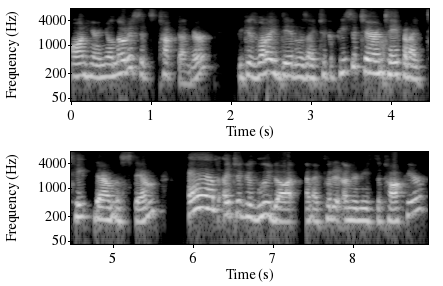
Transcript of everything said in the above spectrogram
on here and you'll notice it's tucked under because what I did was I took a piece of tear and tape and I taped down the stem and I took a glue dot and I put it underneath the top here.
